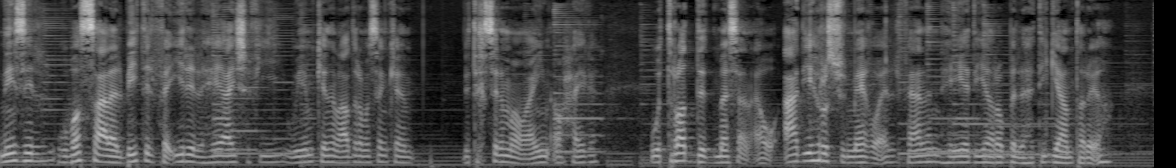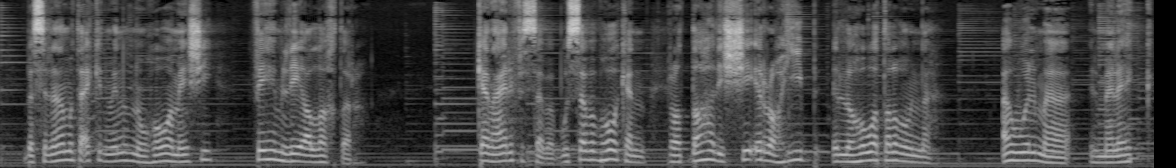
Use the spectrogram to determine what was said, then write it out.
نزل وبص على البيت الفقير اللي هي عايشة فيه ويمكن العذراء مثلا كانت بتغسل المواعين أو حاجة وتردد مثلا أو قعد يهرس في دماغه وقال فعلا هي دي يا رب اللي هتيجي عن طريقها. بس اللي أنا متأكد منه إنه هو ماشي فهم ليه الله اختارها. كان عارف السبب والسبب هو كان ردها للشيء الرهيب اللي هو طلبه منها. أول ما الملاك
